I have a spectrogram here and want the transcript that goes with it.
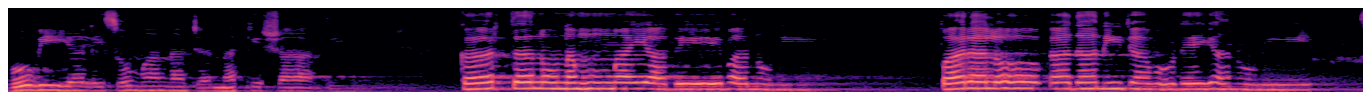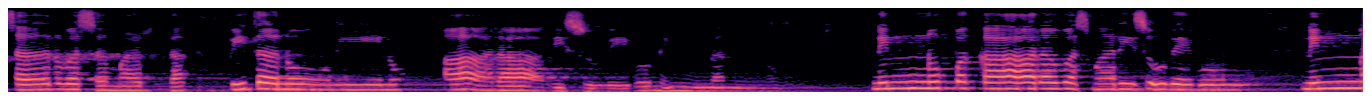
ಭುವಿಯಲಿ ಸುಮನ ಜನಕ್ಕೆ ಶಾಂತಿ. ಕರ್ತನು ನಮ್ಮಯ ದೇವನು ನೀ. ಪರಲೋಕದ ನಿಜ ಒಡೆಯನು ನೀ. ಸರ್ವಸಮರ್ಥ ಪಿತನು ನೀನು. ಆರಾಧಿಸುವೆವು ನಿನ್ನನ್ನು. ನಿನ್ನುಪಕಾರವ ಸ್ಮರಿಸುವೆವು. ನಿನ್ನ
